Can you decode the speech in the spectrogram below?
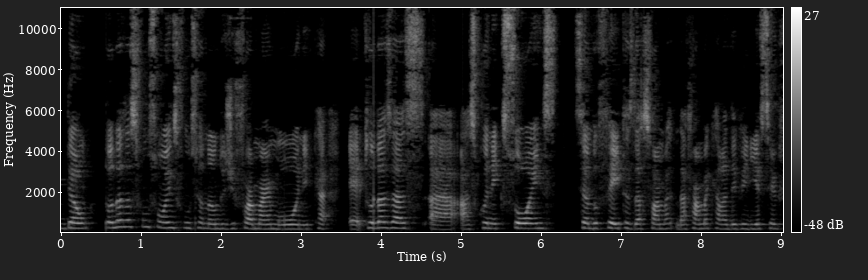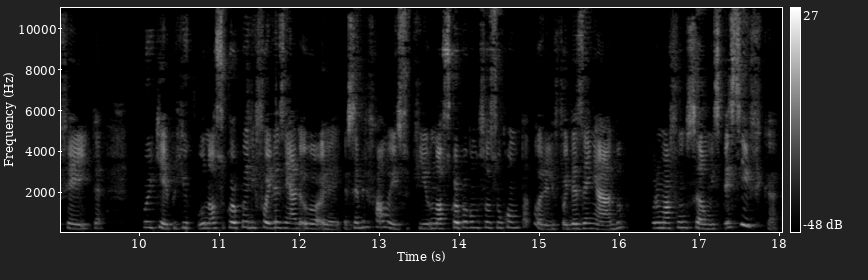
Então, todas as funções funcionando de forma harmônica, é, todas as, a, as conexões sendo feitas das forma, da forma que ela deveria ser feita. Por quê? Porque o nosso corpo ele foi desenhado, eu, é, eu sempre falo isso, que o nosso corpo é como se fosse um computador, ele foi desenhado por uma função específica.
